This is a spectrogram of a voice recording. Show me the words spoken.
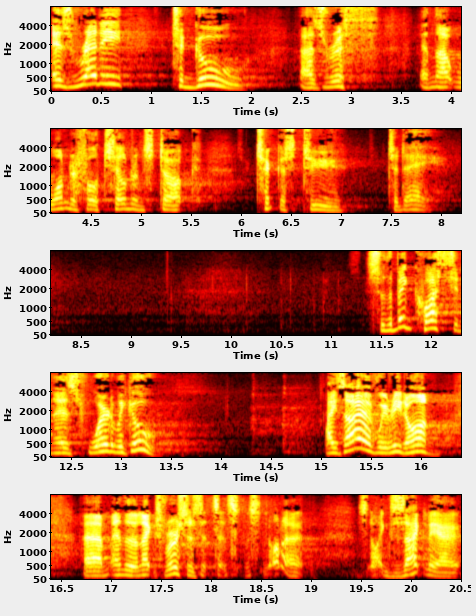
is ready to go as Ruth in that wonderful children's talk took us to today. So the big question is, where do we go? Isaiah, if we read on um, into the next verses, it's, it's, it's not a, it's not exactly a,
